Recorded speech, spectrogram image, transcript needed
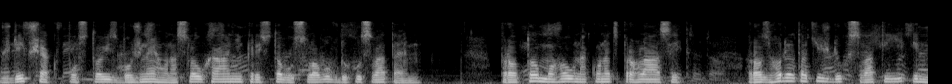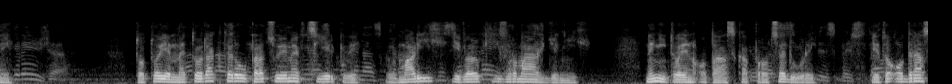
Vždy však v postoji zbožného naslouchání Kristovu slovu v duchu svatém. Proto mohou nakonec prohlásit, rozhodl totiž duch svatý i my. Toto je metoda, kterou pracujeme v církvi, v malých i velkých zhromážděních. Není to jen otázka procedury, je to odraz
